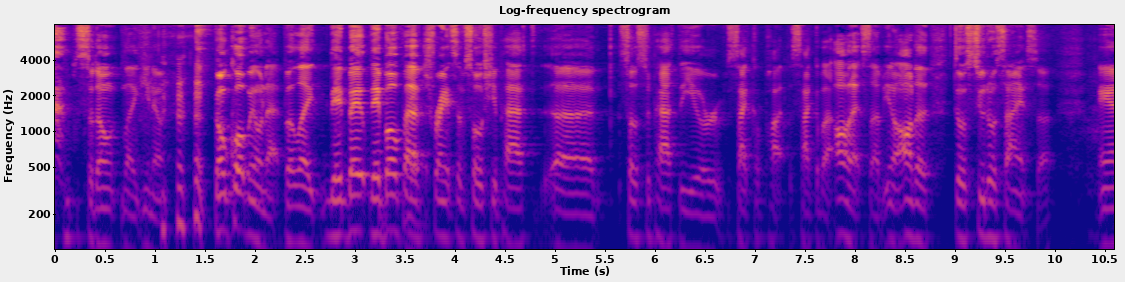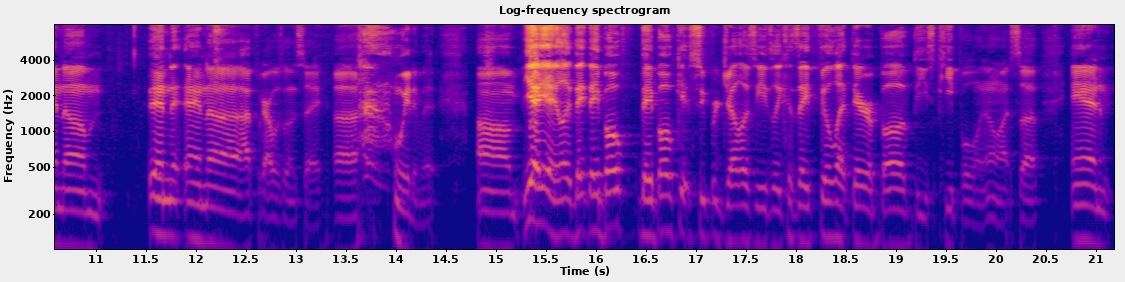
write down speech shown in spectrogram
so don't like you know don't quote me on that. But like they they both have traits of sociopath, uh, sociopathy or psychopath, psychopath, all that stuff. You know all the those pseudoscience stuff, and um and and uh, I forgot what I was gonna say. Uh, wait a minute. Um, yeah, yeah, like they, they both they both get super jealous easily because they feel like they're above these people and all that stuff. And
